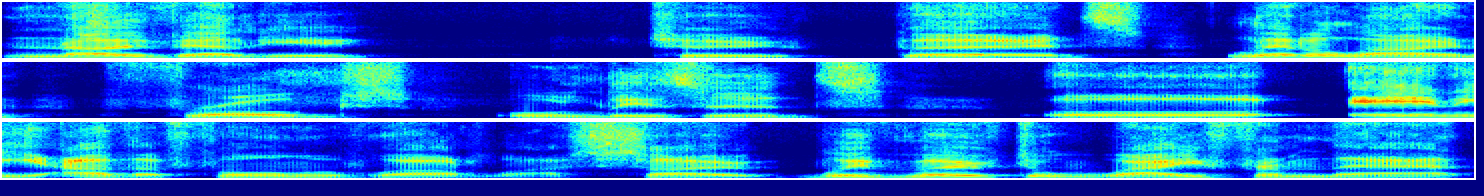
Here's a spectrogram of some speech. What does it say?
no value to birds, let alone frogs or lizards or any other form of wildlife. So we've moved away from that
